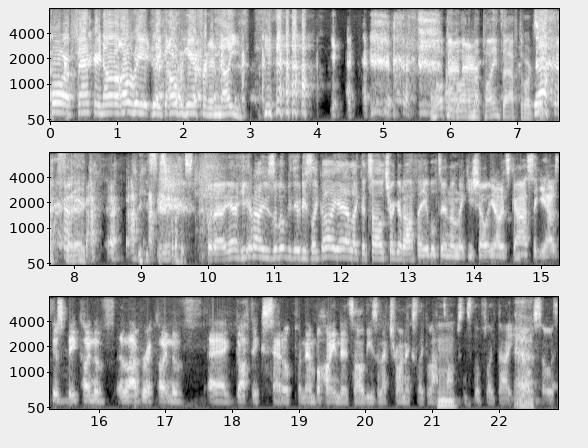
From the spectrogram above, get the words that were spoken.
Poor fecker, no, over here- like over here for the night. I hope you And, bought him uh, a pint afterwards. for fuck's sake. Jesus Christ. But uh, yeah, he, you know, he's a lovely dude. He's like, oh yeah, like it's all triggered off Ableton, and like he show, you know, it's gas. Like he has this big kind of elaborate kind of uh, gothic setup, and then behind it, it's all these electronics like laptops and stuff like that. You Hmm. Yeah. know, so it's,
